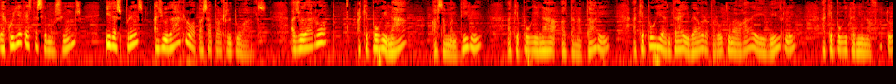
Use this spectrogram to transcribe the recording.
I acollir aquestes emocions i després ajudar-lo a passar pels rituals, ajudar-lo a que pugui anar al cementiri, a que pugui anar al tanatori, a que pugui entrar i veure per última vegada i dir-li, a que pugui tenir una foto,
